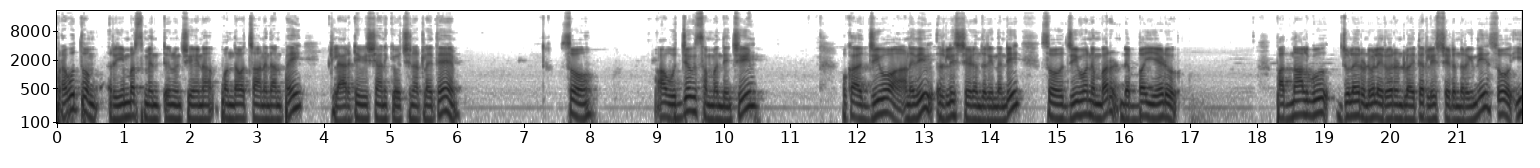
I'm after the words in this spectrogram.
ప్రభుత్వం రీయింబర్స్మెంట్ నుంచి అయినా పొందవచ్చా అనే దానిపై క్లారిటీ విషయానికి వచ్చినట్లయితే సో ఆ ఉద్యోగికి సంబంధించి ఒక జీవో అనేది రిలీజ్ చేయడం జరిగిందండి. సో జీవో నెంబర్ డెబ్బై ఏడు పద్నాలుగు జూలై రెండు వేల ఇరవై రెండులో అయితే రిలీజ్ చేయడం జరిగింది. సో ఈ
